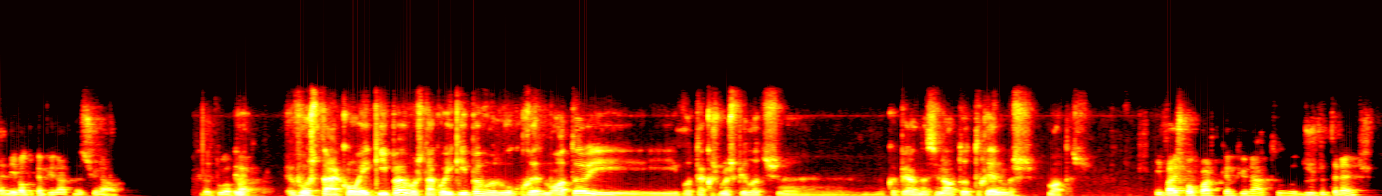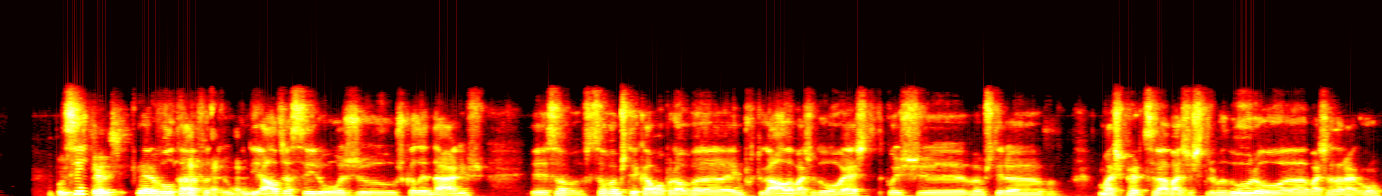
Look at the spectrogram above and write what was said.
a nível do Campeonato Nacional, da tua parte? Vou estar com a equipa, vou estar com a equipa, vou, vou correr de moto e, e, vou estar com os meus pilotos na, no Campeonato Nacional todo terreno, mas motas. E vais para o quarto campeonato dos veteranos? Depois Sim, quero, quero voltar a fazer o Mundial, já saíram hoje os calendários. Eh, só, só, vamos ter cá uma prova em Portugal, a Baixa do Oeste, depois uh, vamos ter a mais perto será a Baixa Extremadura ou a Baixa de Aragão,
